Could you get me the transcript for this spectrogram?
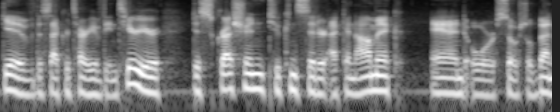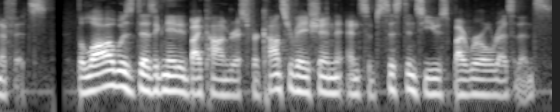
give the Secretary of the Interior discretion to consider economic and or social benefits. The law was designated by Congress for conservation and subsistence use by rural residents.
